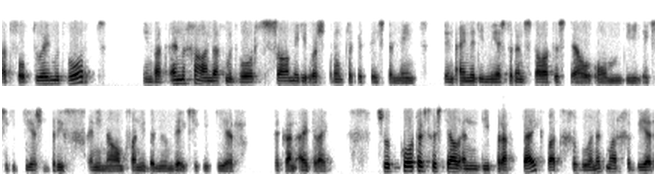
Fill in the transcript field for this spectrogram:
wat voltooi moet word en wat ingehandig moet word saam met die oorspronklike testament ten einde die meester in staat te stel om die eksekuteursbrief in die naam van die benoemde eksekuteur te kan uitreik. So kortliks gestel in die praktyk wat gewoonlik maar gebeur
